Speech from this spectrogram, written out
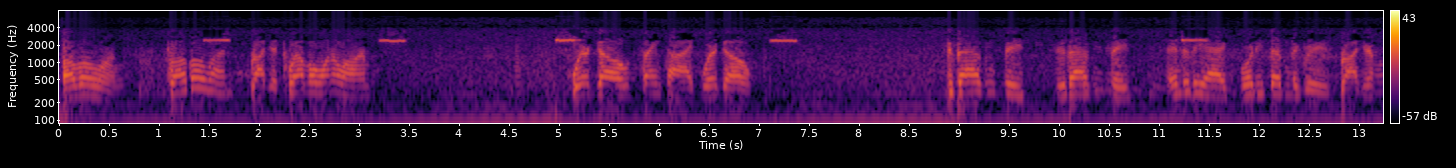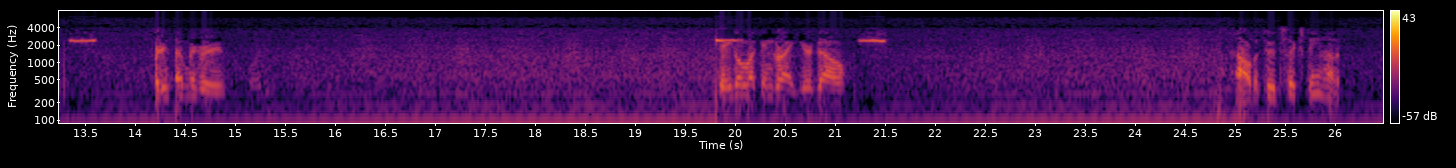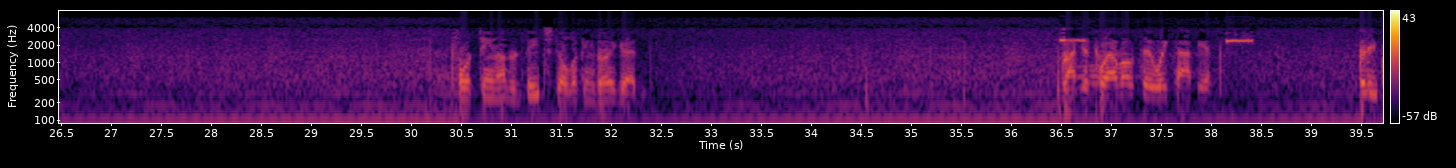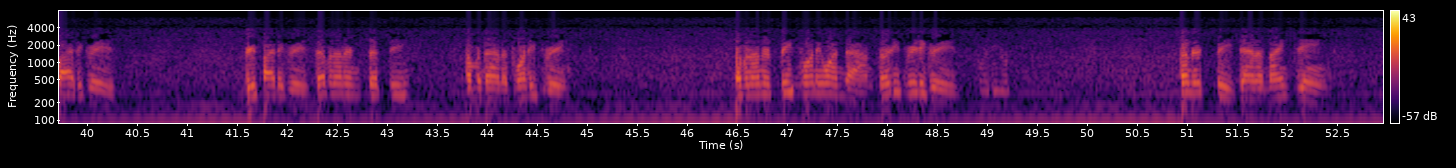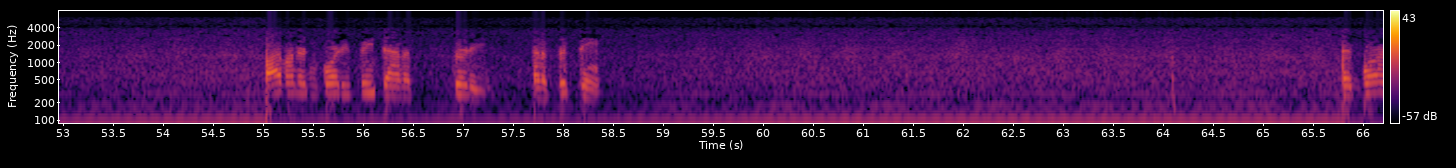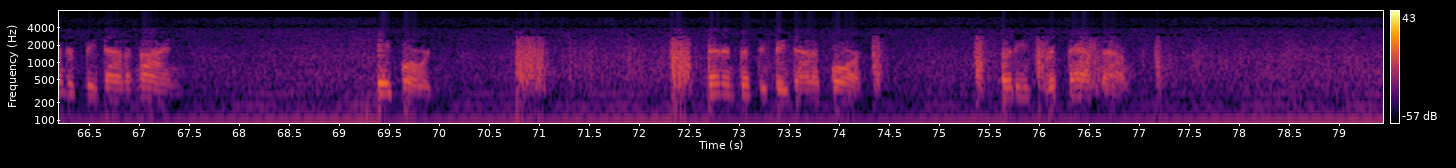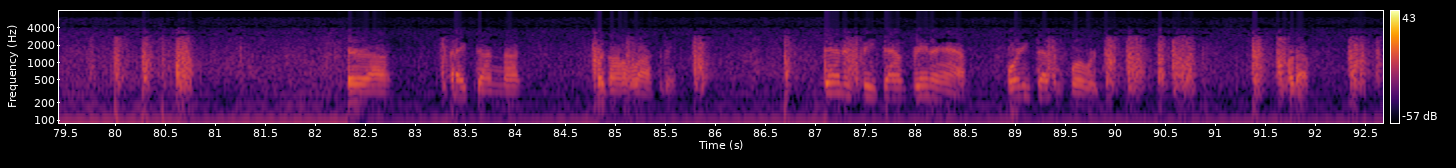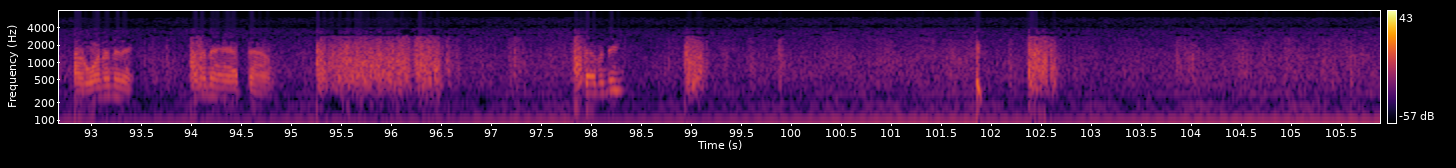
1201. 1201. Roger, 1201 alarm. We're go, same type, we're go. 2,000 feet. 2,000 feet. Into the AGS, 47 degrees. Roger. 47 degrees. Eagle looking great, you're go. Altitude 1,600. 1,400 feet, still looking very good. Roger, 1202, we copy it. 35 degrees. 35 degrees. 750. Coming down to 23. 700 feet, 21 down. 33 degrees. 100 feet down at 19. 540 feet down at 30. and at 15. At 400 feet down at 9. Gate forward. 1050 feet down at 4. 30, and a half down. They're uh, pegged on uh, horizontal velocity. 300 feet down, three and a half. 47 forward. Put up. On one and a, one and a half down. 70.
